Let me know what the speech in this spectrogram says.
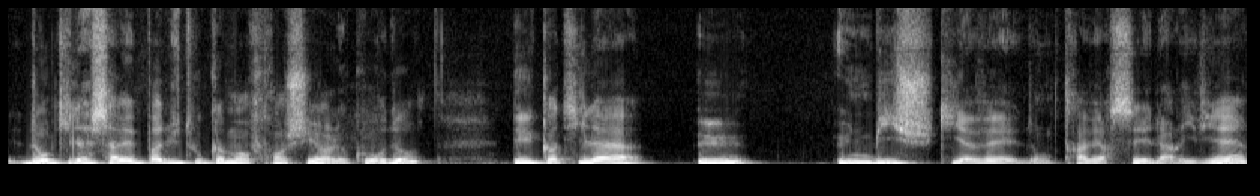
Donc il ne savait pas du tout comment franchir le cours d'eau. Et quand il a eu une biche qui avait donc traversé la rivière,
